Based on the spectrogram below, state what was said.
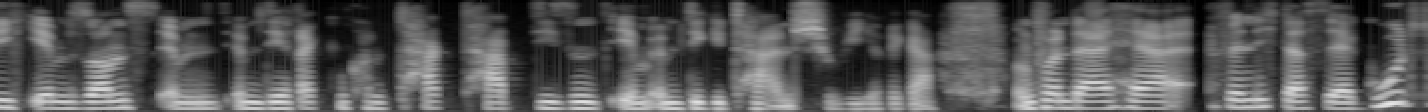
die ich eben sonst im, im direkten Kontakt habe, die sind eben im digitalen schwieriger. Und von daher finde ich das sehr gut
